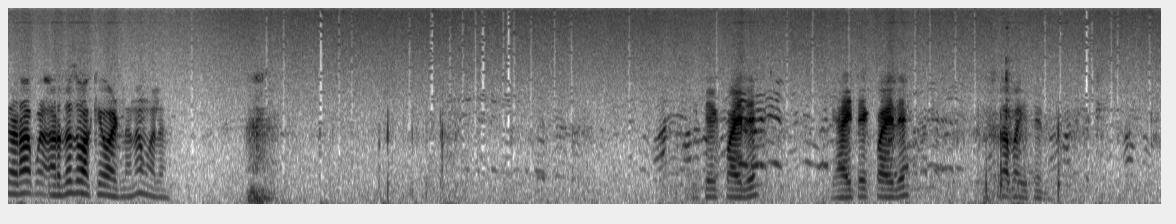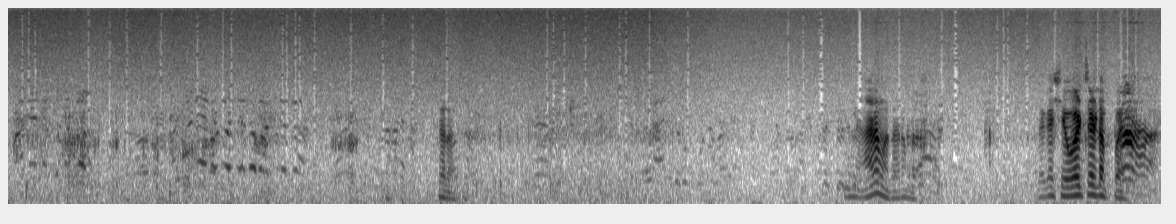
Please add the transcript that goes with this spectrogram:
चढा पण अर्धच वाक्य वाटलं ना मला. इथे एक दे ह्या इथे एक दे दुसरा पाय इथे दे चला आरामात आरामात. आता शेवटचा टप्पा आहे.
